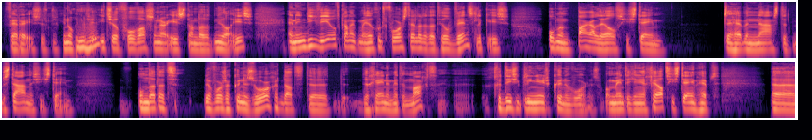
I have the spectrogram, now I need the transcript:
verder is. Dus misschien nog Mhm. iets, ietsje volwassener is dan dat het nu al is. En in die wereld kan ik me heel goed voorstellen dat het heel wenselijk is om een parallel systeem te hebben naast het bestaande systeem. Omdat het ervoor zou kunnen zorgen dat de, de, degene met de macht eh, gedisciplineerd kunnen worden. Dus op het moment dat je een geldsysteem hebt eh,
